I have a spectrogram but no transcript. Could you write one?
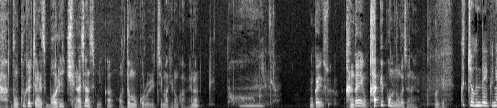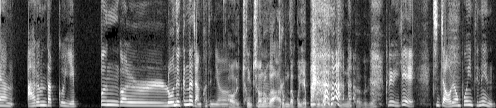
야, 문구 결정해서 머리에 쥐나지 않습니까? 어떤 문구를 올릴지 막 이런 거 하면은. 너무 힘들어요. 그러니까 수- 간단히 카피 뽑는 거잖아요. 그게. 그쵸. 근데 그냥 아름답고 예 쁜 걸로는 끝나지 않거든요. 어, 정치 언어가 아름답고 예쁘기만 하면 됩니까, 그게? 그리고 이게 진짜 어려운 포인트는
